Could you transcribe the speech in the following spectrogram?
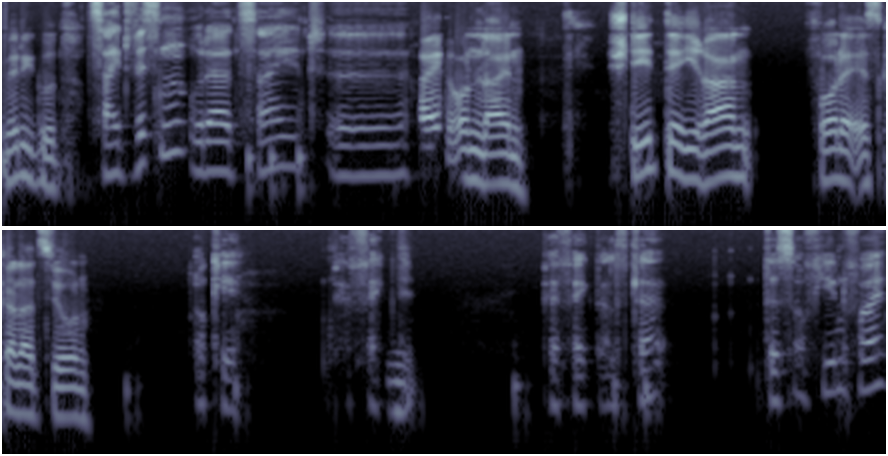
Very good. Zeit wissen oder Zeit. Äh, Zeit online. Steht der Iran vor der Eskalation? okay. Perfekt. Perfekt, alles klar. das auf jeden Fall.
